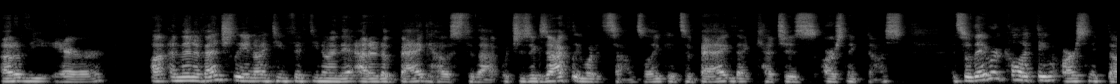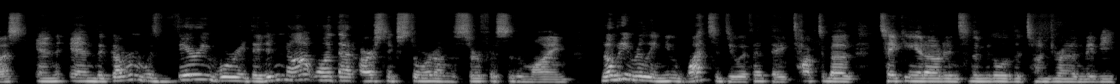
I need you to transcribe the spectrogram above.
out of the air. Uh, and then eventually in 1959, they added a bag house to that, which is exactly what it sounds like. It's a bag that catches arsenic dust. And so they were collecting arsenic dust, and, and the government was very worried. They did not want that arsenic stored on the surface of the mine. Nobody really knew what to do with it. They talked about taking it out into the middle of the tundra and maybe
